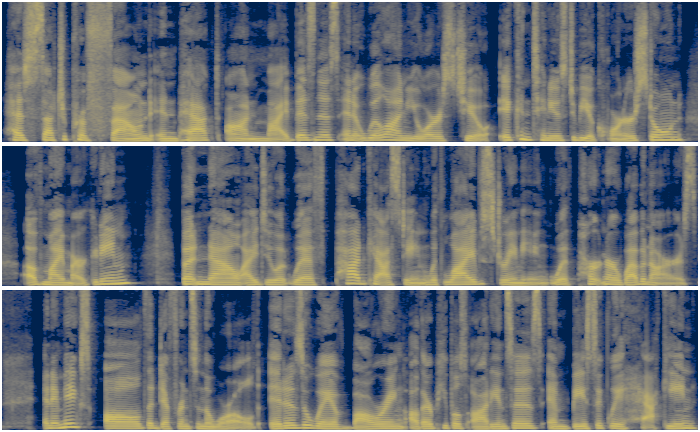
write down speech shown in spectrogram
has such a profound impact on my business and it will on yours too. It continues to be a cornerstone of my marketing, but now I do it with podcasting, with live streaming, with partner webinars, and it makes all the difference in the world. It is a way of borrowing other people's audiences and basically hacking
